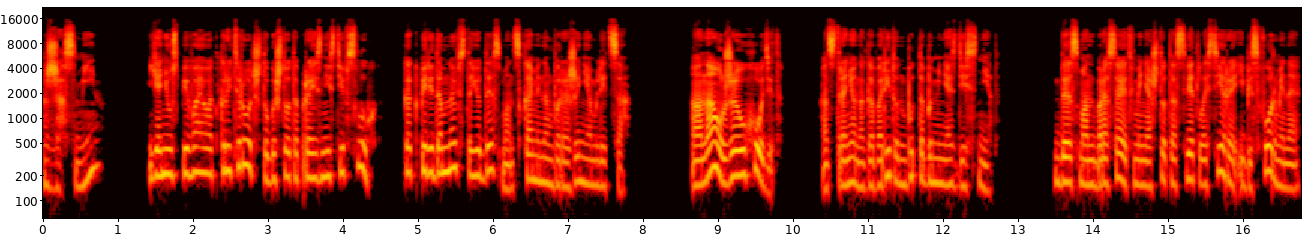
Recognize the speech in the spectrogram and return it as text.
«Жасмин?» Я не успеваю открыть рот, чтобы что-то произнести вслух, как передо мной встает Десмонд с каменным выражением лица. «Она уже уходит», — отстраненно говорит он, будто бы меня здесь нет. Десмонд бросает в меня что-то светло-серое и бесформенное,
